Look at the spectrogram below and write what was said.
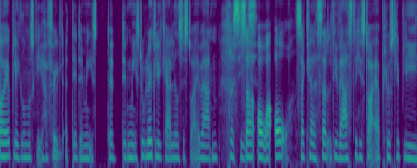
øjeblikket måske har følt, at det er, det mest, det, det er den mest ulykkelige kærlighedshistorie i verden. Præcis. Så over år, så kan selv de værste historier pludselig blive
